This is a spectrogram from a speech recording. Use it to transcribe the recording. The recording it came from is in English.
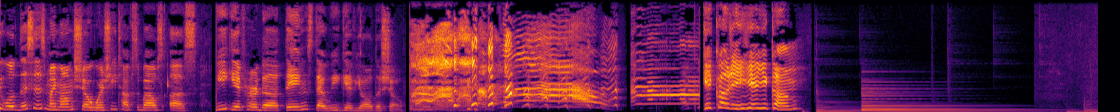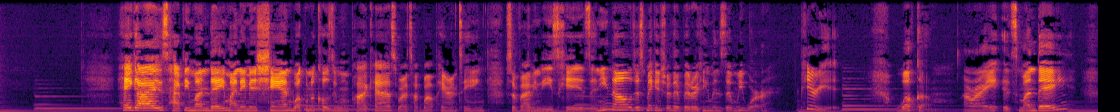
people, this is my mom's show where she talks about us. We give her the things that we give y'all the show. Get Cody, here you come. Hey guys, happy Monday. My name is Shan. Welcome to Cozy Womb Podcast, where I talk about parenting, surviving these kids, and you know, just making sure they're better humans than we were. Period. Welcome. All right, it's Monday.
